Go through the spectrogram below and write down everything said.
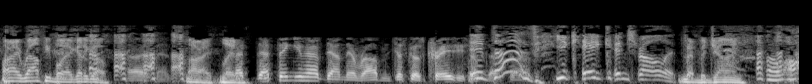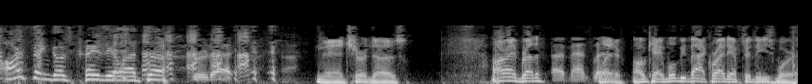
All right, Ralphie boy, I got to go. All right, man. All right, later. That, that thing you have down there, Robin, just goes crazy It does. You can't control it. That vagina. Oh, our thing goes crazy a lot, too. True that. Yeah, it sure does. All right, brother. All right, man. Later. Okay, we'll be back right after these words.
